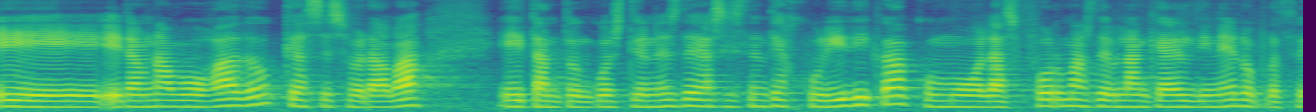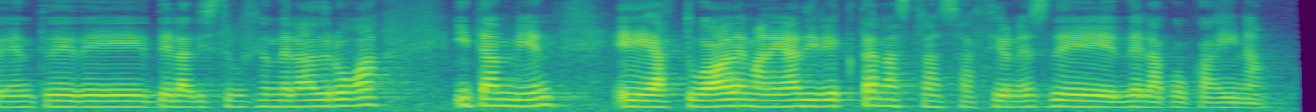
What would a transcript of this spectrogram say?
eh, era un abogado que asesoraba eh, tanto en cuestiones de asistencia jurídica como las formas de blanquear el dinero procedente de, la distribución de la droga y también eh, actuaba de manera directa en las transacciones de, de la cocaína.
